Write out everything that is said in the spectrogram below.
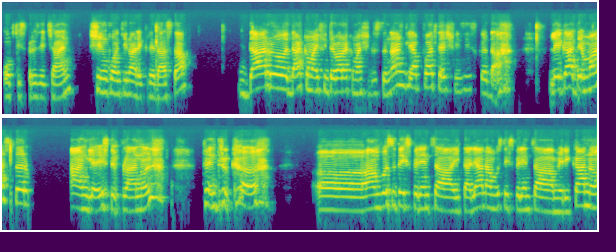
18 ani și în continuare cred asta. Dar uh, dacă mai fi întrebat dacă m-aș fi dus în Anglia, poate aș fi zis că da. Legat de master, Anglia este planul, pentru că uh, am văzut experiența italiană, am văzut experiența americană,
